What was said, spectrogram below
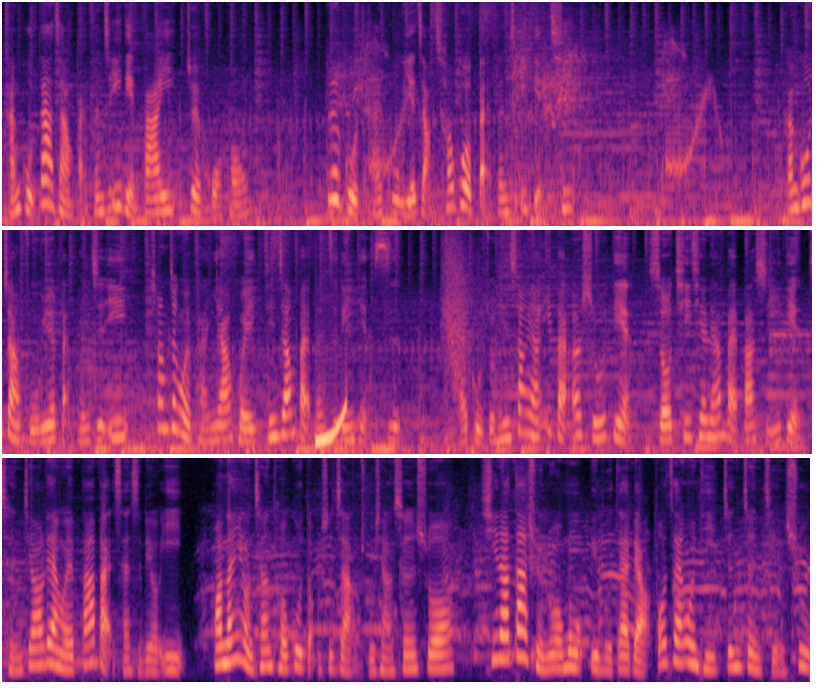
韩股大涨百分之一点八一，最火红；日股、台股也涨超过百分之一点七。港股涨幅约百分之一，上证尾盘压回，仅涨百分之零点四。台股昨天上扬一百二十五点，收七千两百八十一点，成交量为八百三十六亿。华南永昌投顾董事长楚祥生说：“希腊大选落幕，并不代表欧债问题真正结束，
